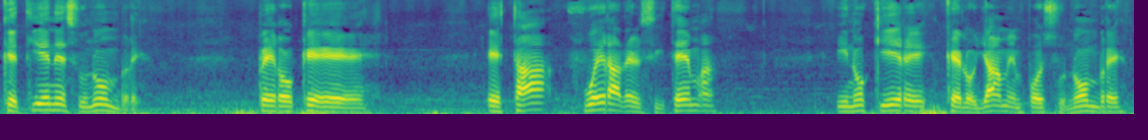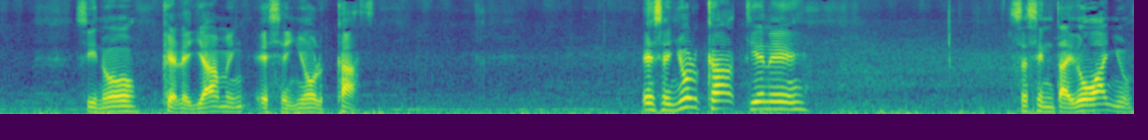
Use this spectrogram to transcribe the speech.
que tiene su nombre, pero que está fuera del sistema y no quiere que lo llamen por su nombre, sino que le llamen el señor Cass. El señor K tiene 62 años.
